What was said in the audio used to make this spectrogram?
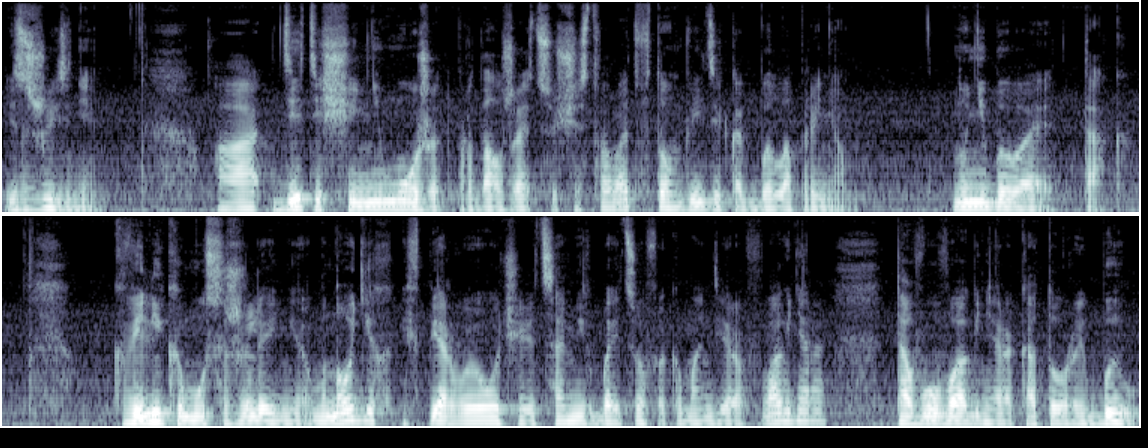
из жизни, а детище не может продолжать существовать в том виде, как было при нем. Ну не бывает так. К великому сожалению многих, и в первую очередь самих бойцов и командиров Вагнера, того Вагнера, который был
